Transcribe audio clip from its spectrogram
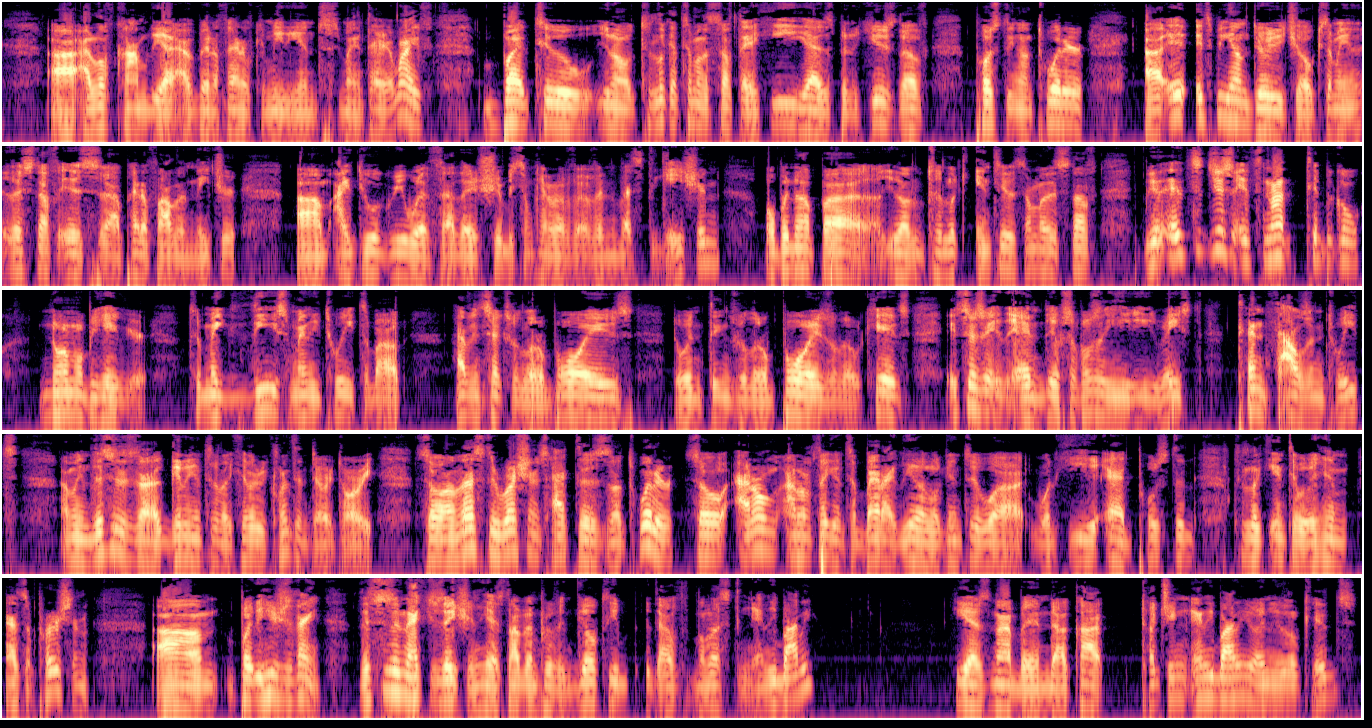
Uh, I love comedy. I've been a fan of comedians my entire life. But to, you know, to look at some of the stuff that he has been accused of posting on Twitter, uh, it, it's beyond dirty jokes. I mean, this stuff is, uh, pedophile in nature. Um, I do agree with, uh, there should be some kind of, of investigation open up, uh, you know, to look into some of this stuff. It's just, it's not typical normal behavior to make these many tweets about having sex with little boys, doing things with little boys or little kids. It's just, and it supposedly he erased 10,000 tweets. I mean, this is uh, getting into like Hillary Clinton territory. So unless the Russians hacked his uh, Twitter, so I don't, I don't think it's a bad idea to look into uh, what he had posted, to look into him as a person. Um, but here's the thing: this is an accusation. He has not been proven guilty of molesting anybody. He has not been uh, caught touching anybody or any little kids.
